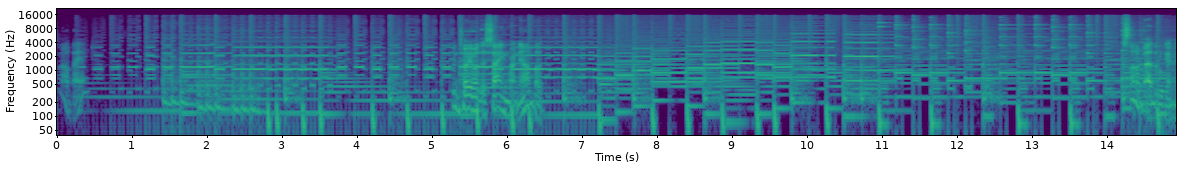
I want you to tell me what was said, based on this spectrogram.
It's not bad. Couldn't tell you what they're saying right now, but bad little game.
